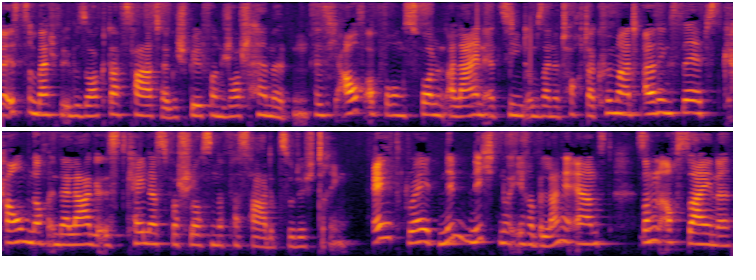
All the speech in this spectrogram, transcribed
Da ist zum Beispiel ihr besorgter Vater, gespielt von Josh Hamilton, der sich aufopferungsvoll und alleinerziehend um seine Tochter kümmert, allerdings selbst kaum noch in der Lage ist, Kaylas verschlossene Fassade zu durchdringen. Eighth Grade nimmt nicht nur ihre Belange ernst, sondern auch seine,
